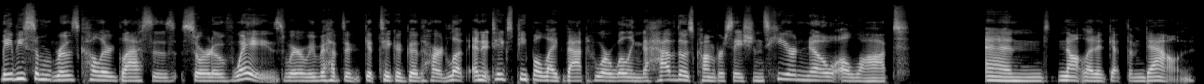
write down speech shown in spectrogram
maybe some rose colored glasses sort of ways where we have to get, take a good hard look. And it takes people like that who are willing to have those conversations here, know a lot and not let it get them down.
